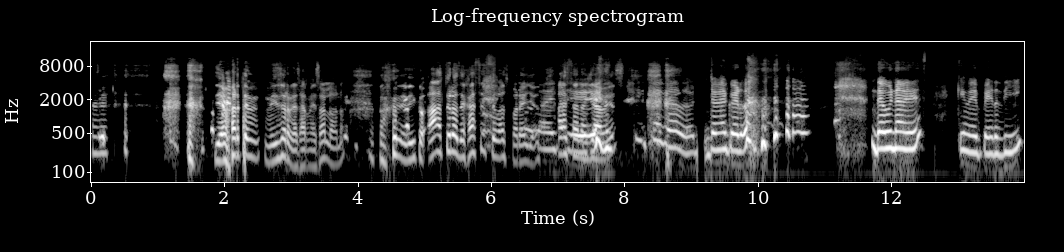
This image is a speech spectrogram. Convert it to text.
Y aparte me hizo regresarme solo, ¿no? Me dijo, ah, tú los dejaste, tú vas por ellos. ah, están las llaves. Cagado. Yo me acuerdo de una vez que me perdí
